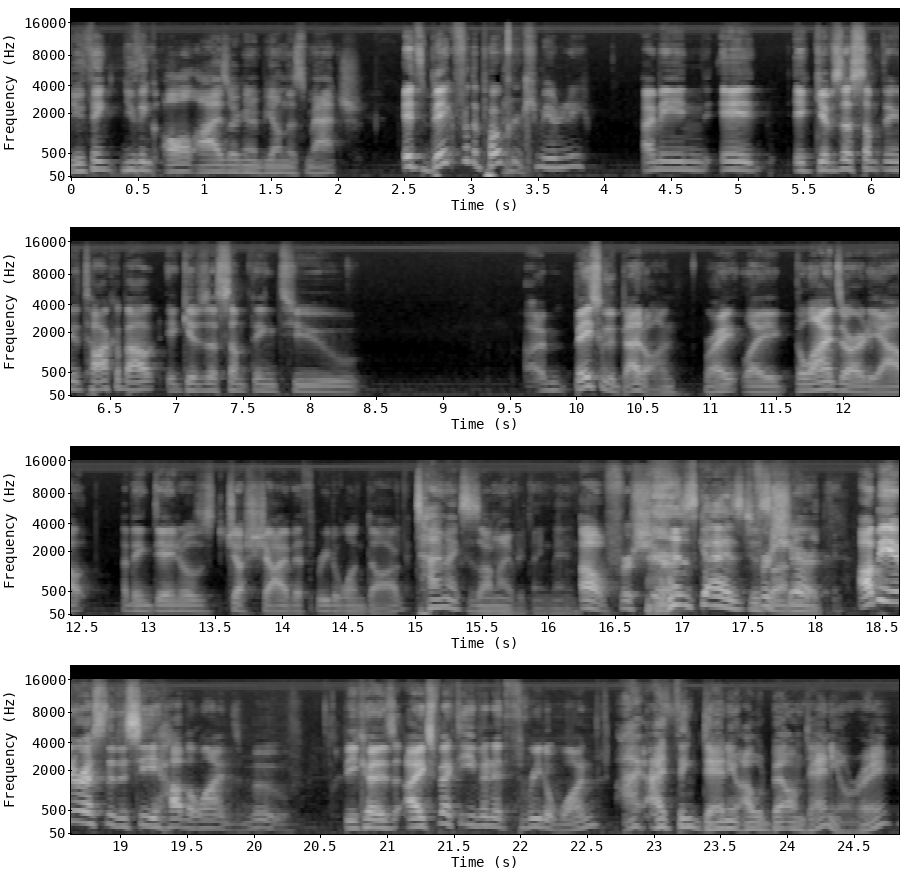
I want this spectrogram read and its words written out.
Do you think you think all eyes are going to be on this match? it's big for the poker community. I mean, it it gives us something to talk about. It gives us something to uh, basically bet on, right? Like the lines are already out. I think Daniel's just shy of a three to one dog. Timex is on everything, man. Oh, for sure, this guy is just for on sure. everything. I'll be interested to see how the lines move because I expect even at three to one, I, I think Daniel. I would bet on Daniel, right?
